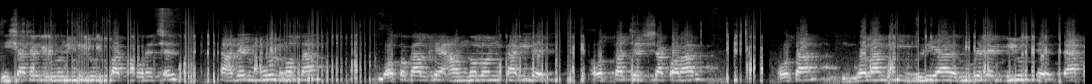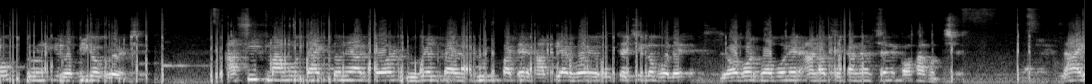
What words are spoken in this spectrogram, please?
হিসাবে দুর্নীতি লুটপাট করেছেন। তাদের মূল হোতা, গতকালকে আন্দোলনকারীদের হত্যা চেষ্টা করার ওটা গোলামি ভিড়িয়া রুবেলের বিরুদ্ধে ব্যাপক দুর্নীতির অভিযোগ রয়েছে। আসিফ মাহমুদ দায়িত্ব নেওয়ার পর রুবেল তার লুটপাটের হাতিয়ার হয়ে উঠেছিল বলে নগর ভবনের আনাচে কথা হচ্ছে। তাই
